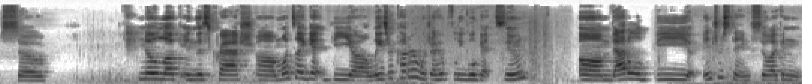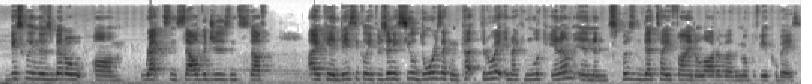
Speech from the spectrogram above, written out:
So no luck in this crash. Um, once I get the uh, laser cutter, which I hopefully will get soon, um, that'll be interesting. So I can, basically in those metal um, wrecks and salvages and stuff, I can basically, if there's any sealed doors, I can cut through it and I can look in them, and then supposedly that's how you find a lot of uh, the mobile vehicle bays.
